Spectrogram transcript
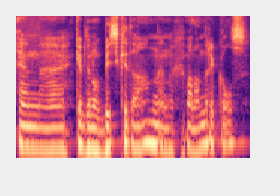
en eh, ik heb de Nobis gedaan en nog wat andere kools.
